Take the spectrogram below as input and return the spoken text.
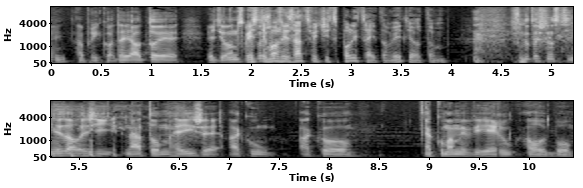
Hej, napríklad. Hej, ale to je, viete, on Vy ste mohli zacvičiť s policajtom, viete o tom? v skutočnosti nezáleží na tom, hej, že akú, ako, akú máme vieru, alebo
